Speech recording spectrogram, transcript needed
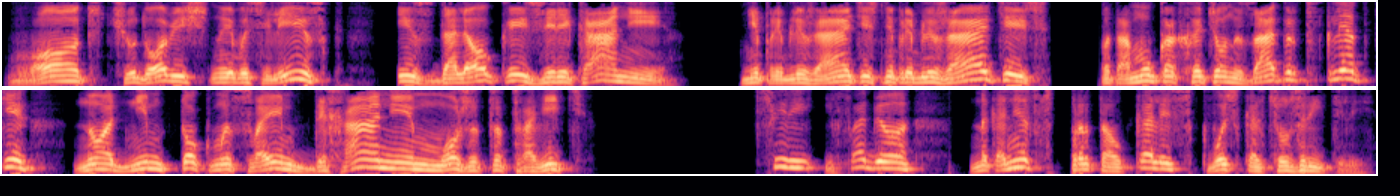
Вот чудовищный Василиск из далекой Зерикании. Не приближайтесь, не приближайтесь, потому как хоть он и заперт в клетке, но одним токмо своим дыханием может отравить». Цири и Фабио наконец протолкались сквозь кольцо зрителей.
